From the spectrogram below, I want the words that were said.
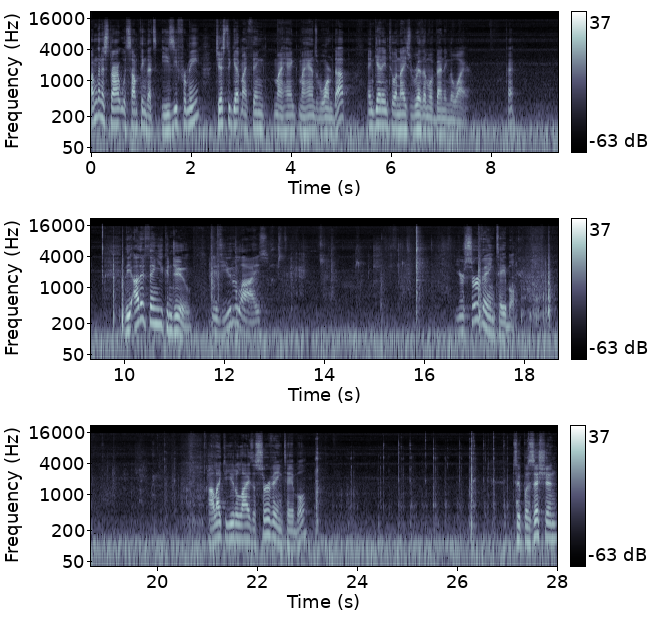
I'm gonna start with something that's easy for me just to get my thing, my, hand, my hands warmed up and get into a nice rhythm of bending the wire, okay? The other thing you can do is utilize your surveying table. I like to utilize a surveying table to position.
